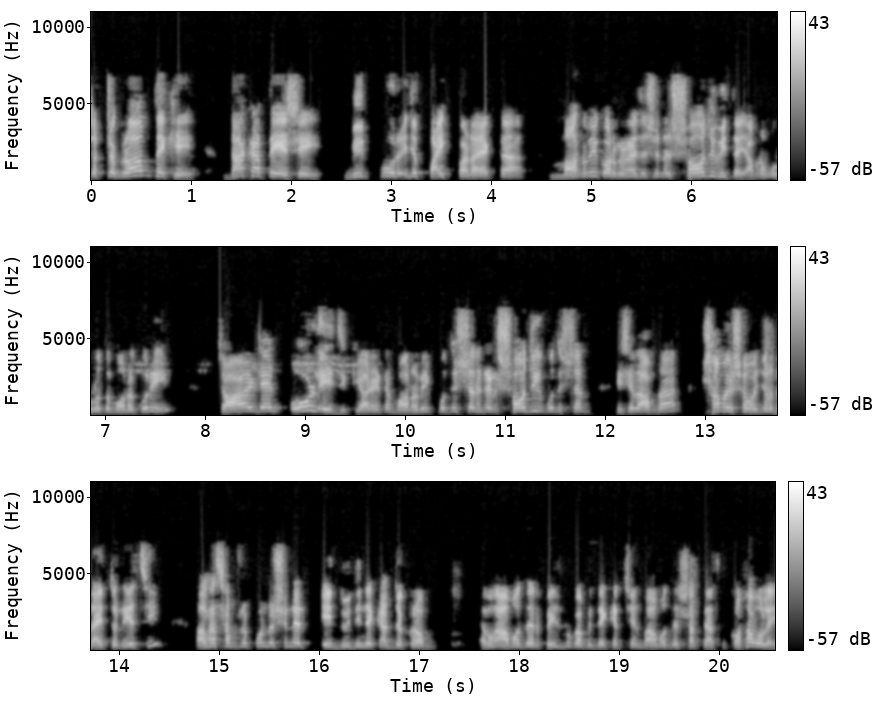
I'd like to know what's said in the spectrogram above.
চট্টগ্রাম থেকে ঢাকাতে এসে মিরপুর এই যে পাইকপাড়া একটা মানবিক অর্গানাইজেশনের সহযোগিতায় আমরা মূলত মনে করি child and old age care একটা মানবিক প্রতিষ্ঠান এটা একটা সহযোগী প্রতিষ্ঠান হিসেবে আমরা সাময়িক সময়ের জন্য দায়িত্ব নিয়েছি। আলহাজ শামসুল্লাহ ফাউন্ডেশনের এই দুই দিনের কার্যক্রম এবং আমাদের ফেসবুক আপনি দেখেছেন বা আমাদের সাথে আজকে কথা বলে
